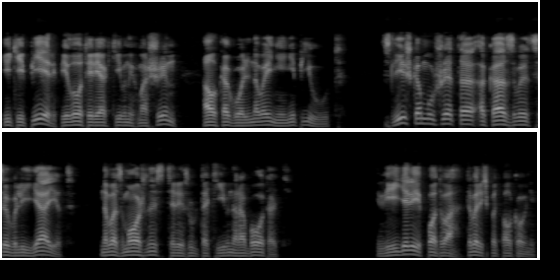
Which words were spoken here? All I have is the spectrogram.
И теперь пилоты реактивных машин алкоголь на войне не пьют. Слишком уж это, оказывается, влияет на возможность результативно работать. «Видели по два, товарищ подполковник?»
